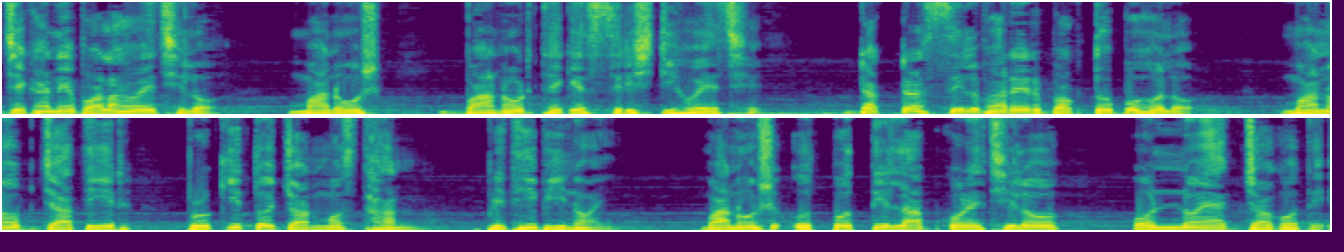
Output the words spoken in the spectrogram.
যেখানে বলা হয়েছিল, মানুষ বানর থেকে সৃষ্টি হয়েছে। ডক্টর সিলভারের বক্তব্য হল মানব জাতির প্রকৃত জন্মস্থান পৃথিবী নয়। মানুষ উৎপত্তি লাভ করেছিল অন্য এক জগতে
